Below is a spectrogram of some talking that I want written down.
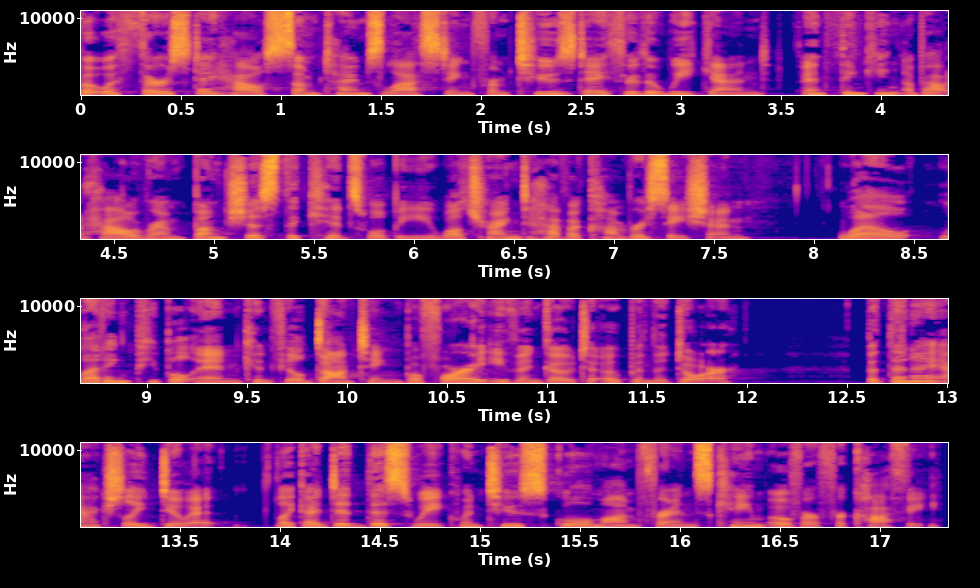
but with Thursday House sometimes lasting from Tuesday through the weekend and thinking about how rambunctious the kids will be while trying to have a conversation, well, letting people in can feel daunting before I even go to open the door. But then I actually do it, like I did this week when two school mom friends came over for coffee.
